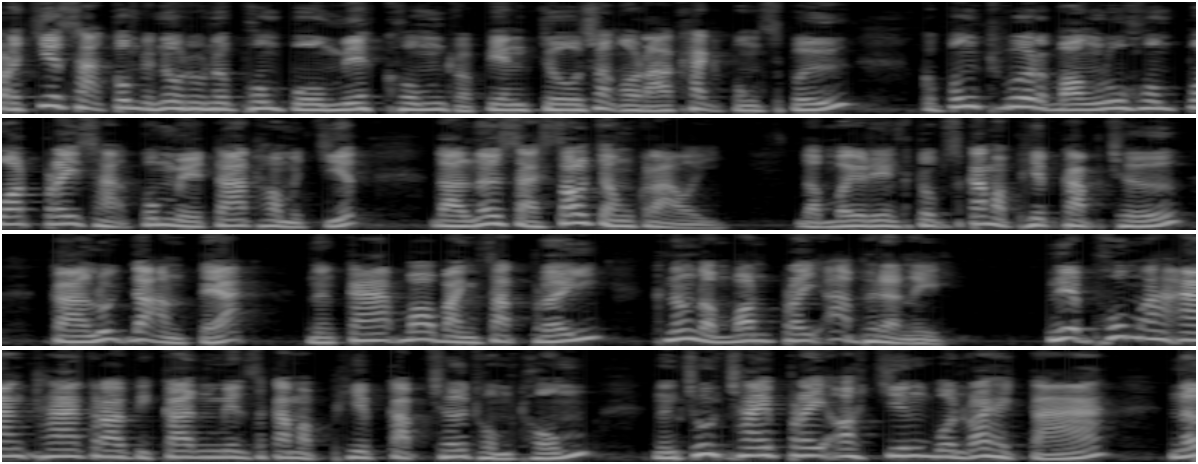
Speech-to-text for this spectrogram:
ប្រជាសហគមន៍ទាំងនោះរស់នៅភូមិពោមាសឃុំត្រពាំងជោសង្អរ៉ាខេត្តកំពង់ស្ពឺកំពុងធ្វើរបងលូហុំព័ទ្ធព្រៃសហគមន៍មេតាធម្មជាតិដែលនៅសេសសល់ចុងក្រោយដើម្បីរៀងគប់សកម្មភាពកាប់ឈើការលួចដាក់អន្ទាក់និងការបរបាញ់សត្វព្រៃក្នុងតំបន់ព្រៃអភិរក្សនេះ អ្នកភូមិអះអាងថាក្រោយពីកើតមានសកម្មភាពកាប់ឈើធំធំនិងឈូសឆាយព្រៃអស់ជាង400ហិកតា នៅ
